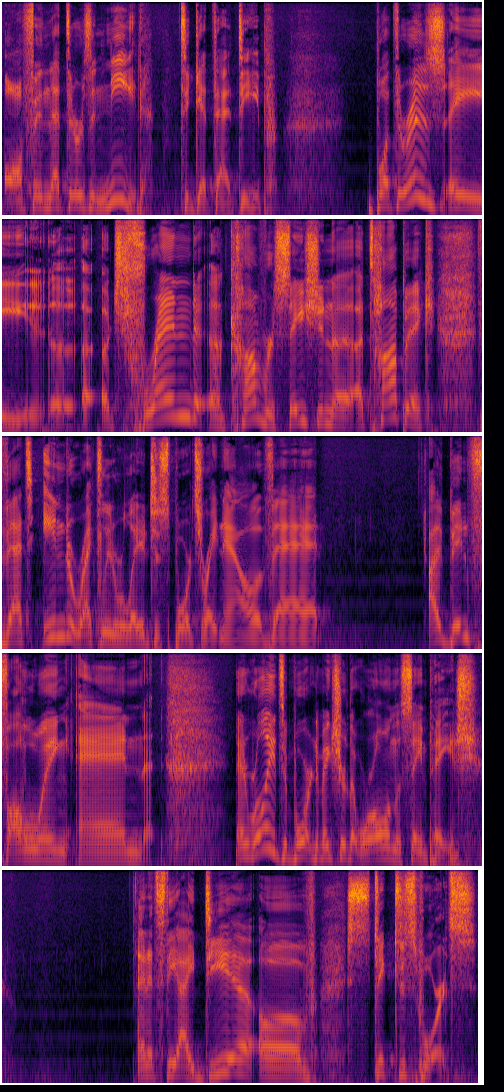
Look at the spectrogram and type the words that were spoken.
often that there's a need to get that deep. But there is a, a, a trend, a conversation, a, a topic that's indirectly related to sports right now that I've been following and and really it's important to make sure that we're all on the same page. And it's the idea of stick to sports.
